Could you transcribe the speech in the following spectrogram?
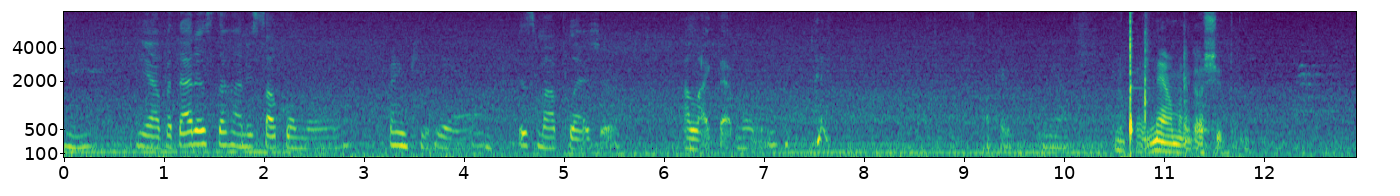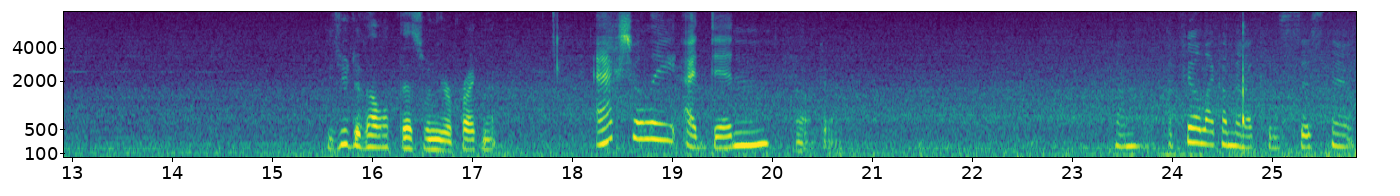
Hmm. Yeah, but that is the honeysuckle moon. Thank you. Yeah, it's my pleasure. I like that moon. Okay. Yeah. Okay, now I'm gonna go shoot them. Did you develop this when you were pregnant? Actually, I didn't. Okay. Um, I feel like I'm in a consistent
